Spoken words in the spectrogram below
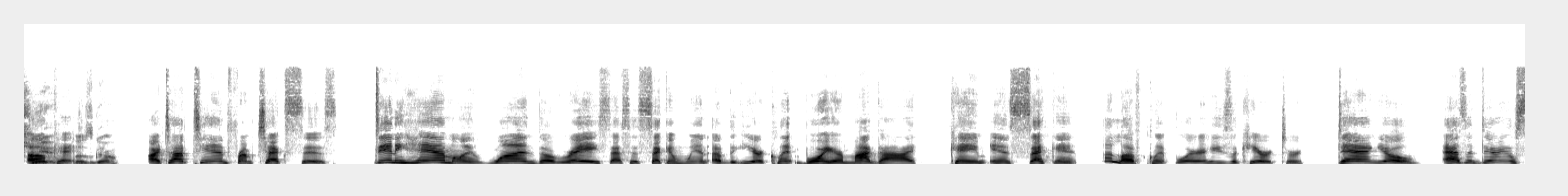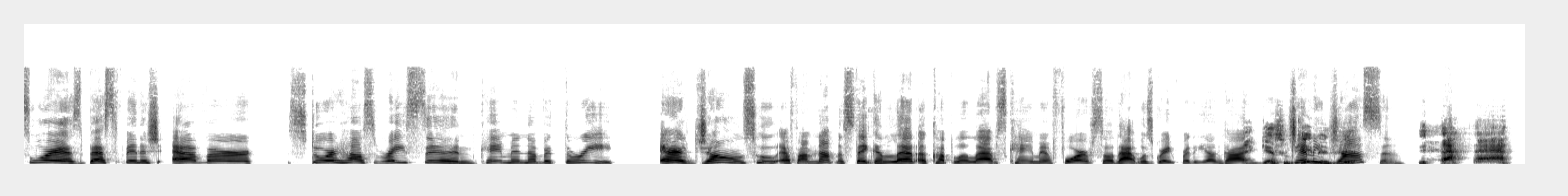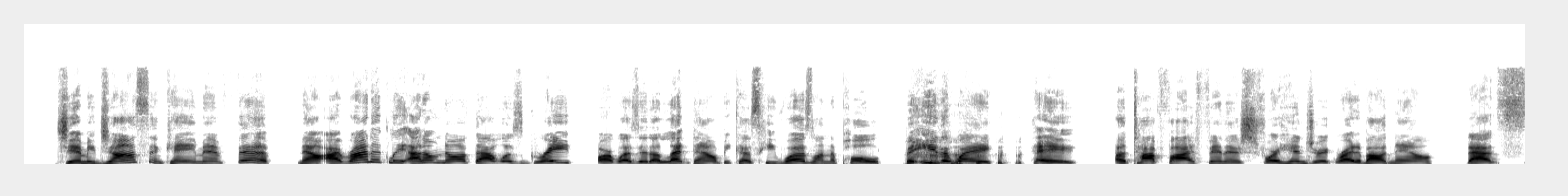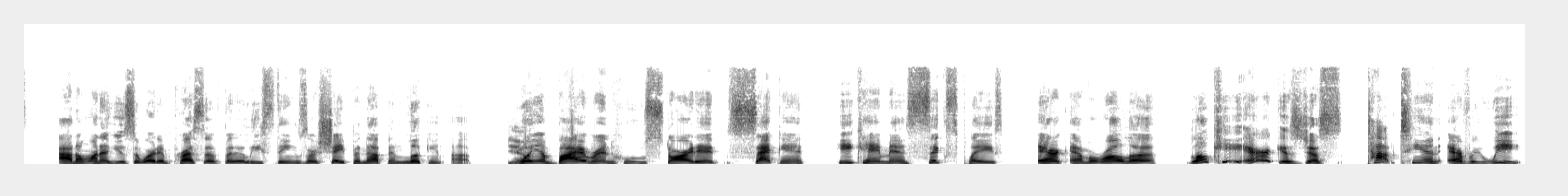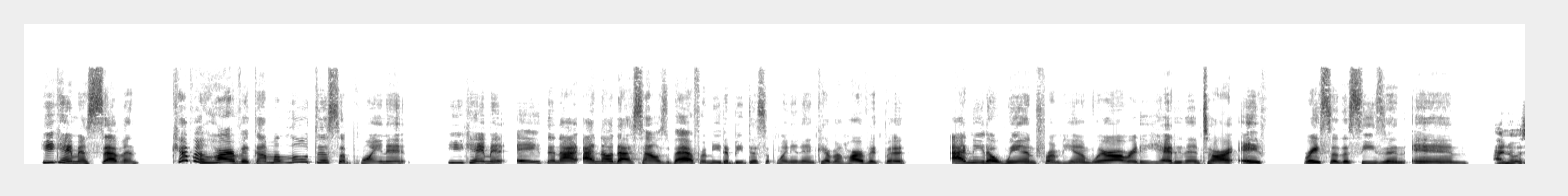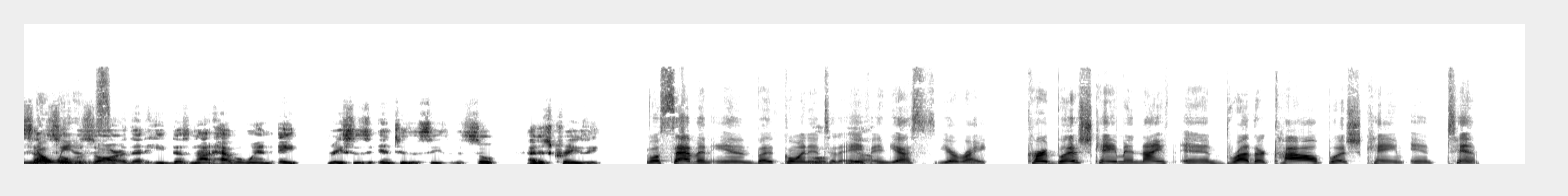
Yeah, Okay. let's go. Our top 10 from Texas. Denny Hamlin won the race. That's his second win of the year. Clint Bowyer, my guy, came in second. I love Clint Bowyer. He's a character. Daniel, as in Daniel Suarez, best finish ever. Stewart-Haas Racing came in number three. Erik Jones, who, if I'm not mistaken, led a couple of laps, came in fourth. So that was great for the young guy. And guess who came Jimmie Johnson. Jimmie Johnson came in fifth. Now, ironically, I don't know if that was great or was it a letdown because he was on the pole. But either way, hey, a top five finish for Hendrick right about now. That's, I don't want to use the word impressive, but at least things are shaping up and looking up. Yeah. William Byron, who started second, he came in sixth place. Aric Almirola, low key, Aric is just top 10 every week. He came in seventh. Kevin Harvick, I'm a little disappointed. He came in eighth, and I, I know that sounds bad for me to be disappointed in Kevin Harvick, but I need a win from him. We're already headed into our eighth race of the season, and I know it sounds no so bizarre that he does not have a win eight races into the season. It's so that is crazy. Well, seven in, but going well, into the eighth. Yeah. And yes, you're right. Kurt Busch came in ninth, and brother Kyle Busch came in tenth.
